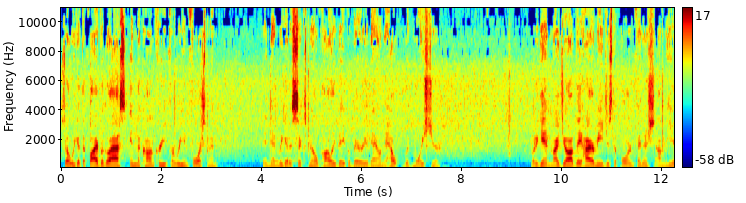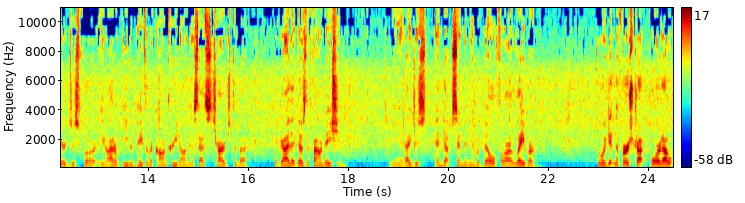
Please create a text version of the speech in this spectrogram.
So we got the fiberglass in the concrete for reinforcement, and then we got a six mil poly vapor barrier down to help with moisture. But again, my job, they hire me just to pour and finish. I'm here just for, you know, I don't even pay for the concrete on this. That's charged to the, the guy that does the foundation and I just end up sending him a bill for our labor. So we're getting the first truck poured out.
